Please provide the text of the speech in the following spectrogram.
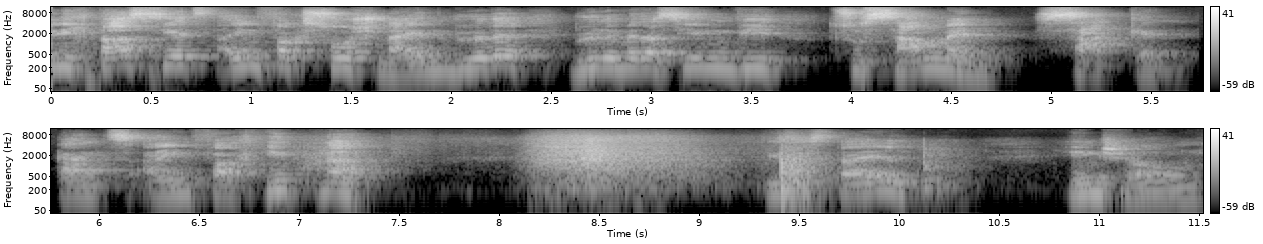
Wenn ich das jetzt einfach so schneiden würde, würde mir das irgendwie zusammensacken. Ganz einfach hinten dieses Teil hinschrauben.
